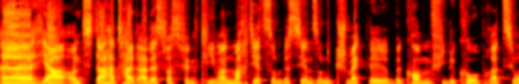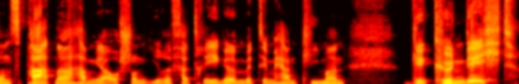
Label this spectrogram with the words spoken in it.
Äh, ja, und da hat halt alles, was Finn Kliman macht, jetzt so ein bisschen so ein Geschmäckle bekommen. Viele Kooperationspartner haben ja auch schon ihre Verträge mit dem Herrn Kliman gekündigt.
